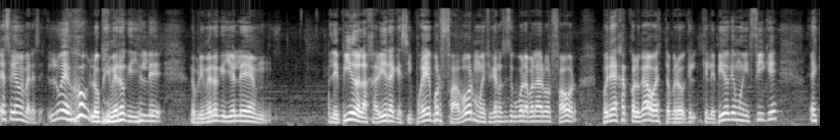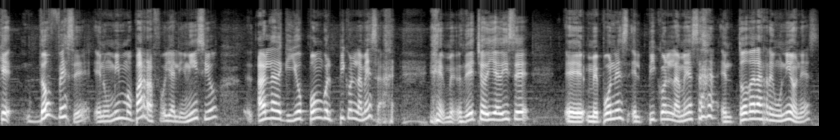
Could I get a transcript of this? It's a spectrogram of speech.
Eso ya me parece. Luego, lo primero que yo le, lo primero que yo le, le pido a la Javiera que si puede, por favor, modificar, no sé si ocupo la palabra por favor, podría dejar colgado esto, pero que, le pido que modifique, es que dos veces en un mismo párrafo y al inicio habla de que yo pongo el pico en la mesa. Me- de hecho, ella dice, eh, me pones el pico en la mesa en todas las reuniones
